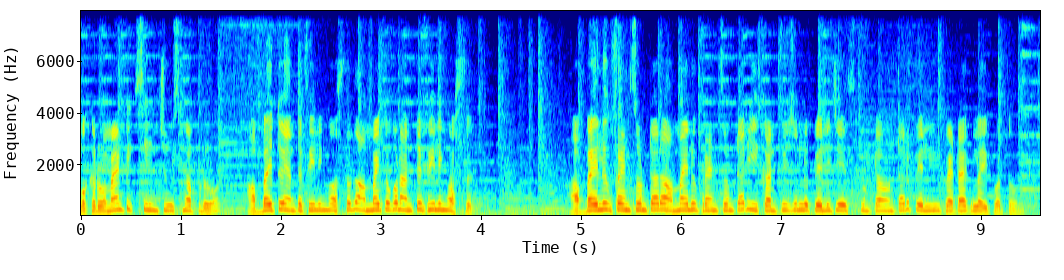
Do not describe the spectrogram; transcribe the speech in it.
ఒక రొమాంటిక్ సీన్ చూసినప్పుడు అబ్బాయితో ఎంత ఫీలింగ్ వస్తుందో అమ్మాయితో కూడా అంతే ఫీలింగ్ వస్తుంది. అబ్బాయిలు ఫ్రెండ్స్ ఉంటారు అమ్మాయిలు ఫ్రెండ్స్ ఉంటారు. ఈ కన్ఫ్యూజన్లో పెళ్ళి చేసుకుంటూ ఉంటారు పెళ్ళి పెటాకులు అయిపోతూ ఉంటారు.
